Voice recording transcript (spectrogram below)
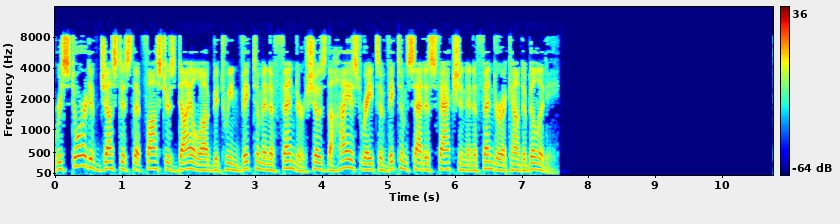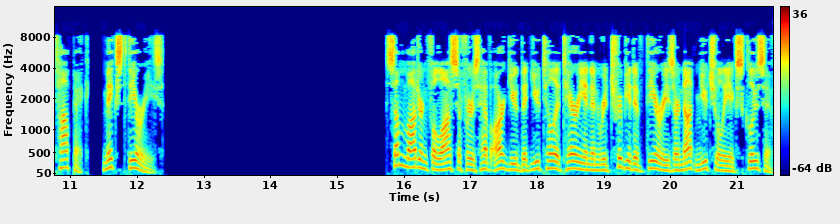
Restorative justice that fosters dialogue between victim and offender shows the highest rates of victim satisfaction and offender accountability. Mixed theories Some modern philosophers have argued that utilitarian and retributive theories are not mutually exclusive.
